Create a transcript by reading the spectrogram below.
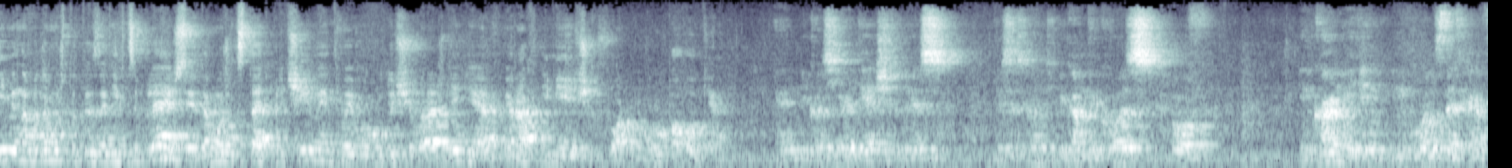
именно потому, что ты за них цепляешься, это может стать причиной твоего будущего рождения в мирах, имеющих форму, в Рупалоке. And because you're attached to this, this is going to become the cause of incarnating in worlds that have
